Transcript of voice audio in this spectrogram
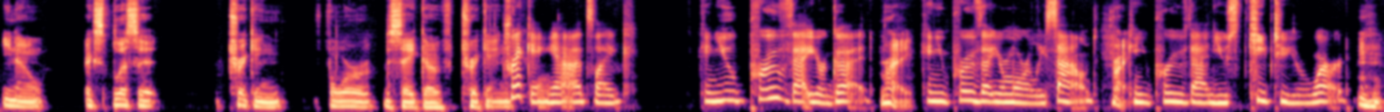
you know, explicit tricking for the sake of tricking. Tricking, yeah. It's like, can you prove that you're good? right. Can you prove that you're morally sound? Right. Can you prove that you keep to your word? Mhm.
